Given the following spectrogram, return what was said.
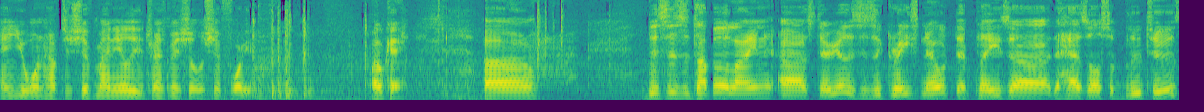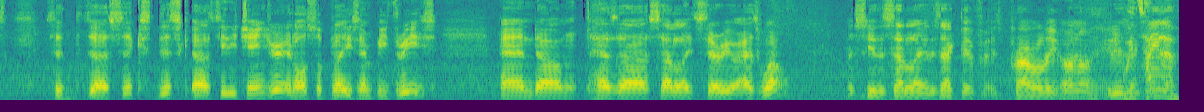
and you won't have to shift manually. The transmission will shift for you. Okay. Uh, this is the top of the line uh, stereo. This is a Gracenote that plays. Uh, that has also Bluetooth. It's a uh, six disc uh, CD changer. It also plays MP3s and um, has a satellite stereo as well. Let's see if the satellite is active. It's probably. Oh no, it is. With active. Taylor,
